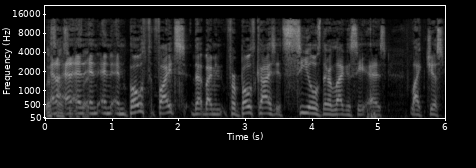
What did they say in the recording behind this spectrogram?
That's and, super and, fight. and, and and both fights that I mean for both guys it seals their legacy as like just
